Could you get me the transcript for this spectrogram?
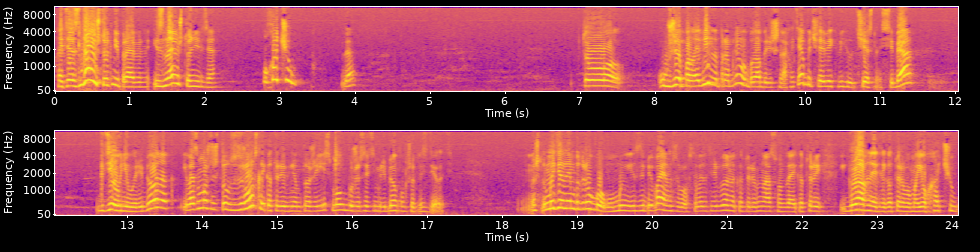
Хотя знаю, что это неправильно, и знаю, что нельзя. Ну, хочу, да. То уже половина проблемы была бы решена. Хотя бы человек видел честно себя, где у него ребенок, и возможно, что взрослый, который в нем тоже есть, мог бы уже с этим ребенком что-то сделать. Но что мы делаем по-другому. Мы забиваем взрослого. Этот ребенок, который в нас, он, да, и который, и главное, для которого мое хочу.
